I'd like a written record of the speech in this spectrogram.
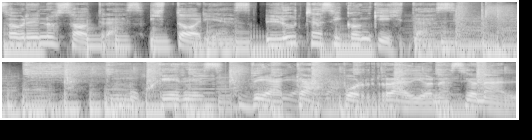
sobre nosotras, historias, luchas y conquistas. Mujeres de acá por Radio Nacional.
